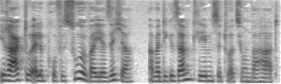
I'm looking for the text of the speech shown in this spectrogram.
Ihre aktuelle Professur war ihr sicher, aber die Gesamtlebenssituation war hart.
